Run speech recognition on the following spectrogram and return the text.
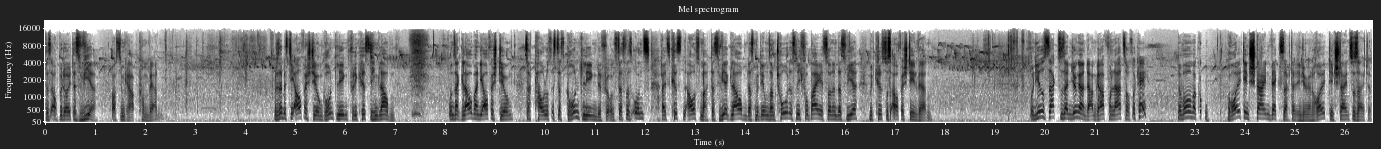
das auch bedeutet, dass wir aus dem Grab kommen werden. Und deshalb ist die Auferstehung grundlegend für den christlichen Glauben. Unser Glaube an die Auferstehung, sagt Paulus, ist das Grundlegende für uns, das, was uns als Christen ausmacht, dass wir glauben, dass mit unserem Tod es nicht vorbei ist, sondern dass wir mit Christus auferstehen werden. Und Jesus sagt zu seinen Jüngern da am Grab von Lazarus, okay, dann wollen wir mal gucken. Rollt den Stein weg, sagt er den Jüngern. Rollt den Stein zur Seite.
